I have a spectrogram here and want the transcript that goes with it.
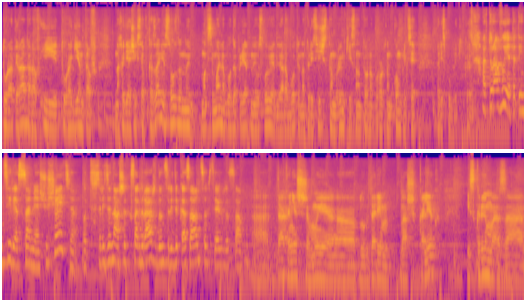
туроператоров и турагентов, находящихся в Казани, созданы максимально благоприятные условия для работы на туристическом рынке и санаторно-курортном комплексе Республики Крым. Артур, а вы этот интерес сами ощущаете? Вот среди наших сограждан, среди казанцев тех же самых? А, да, конечно, мы э, благодарим наших коллег, из Крыма за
